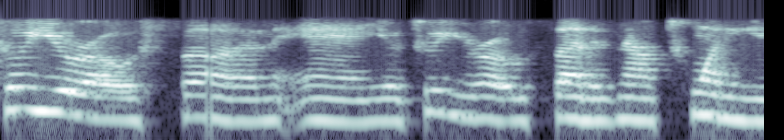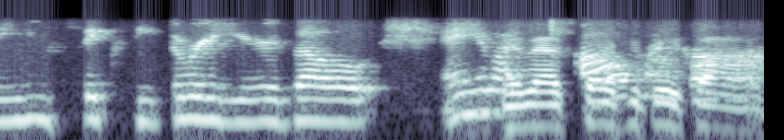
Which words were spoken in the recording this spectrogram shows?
two year old son and your two year old son is now 20 and you 63 years old and you're like and that's oh perfectly my fine.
